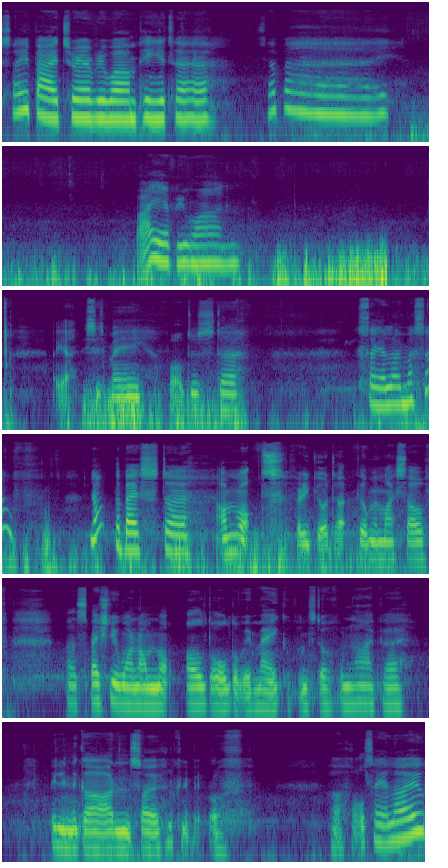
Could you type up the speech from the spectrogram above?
Say bye to everyone, Peter. Say bye. Bye, everyone. Yeah, this is me. I'll just uh, say hello myself. Not the best. Uh, I'm not very good at filming myself, especially when I'm not all dolled up with makeup and stuff, and I've uh, been in the garden, so looking a bit rough. But I'll say hello.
